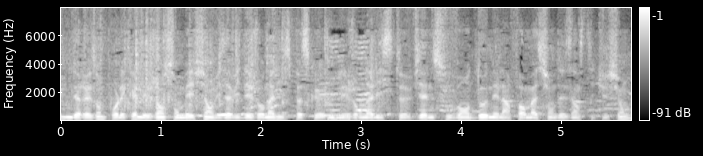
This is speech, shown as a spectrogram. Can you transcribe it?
une des raisons pour lesquelles les gens sont méfiants vis-à-vis des journalistes, parce que les journalistes viennent souvent donner l'information des institutions,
